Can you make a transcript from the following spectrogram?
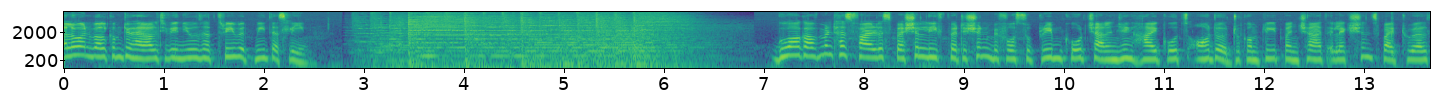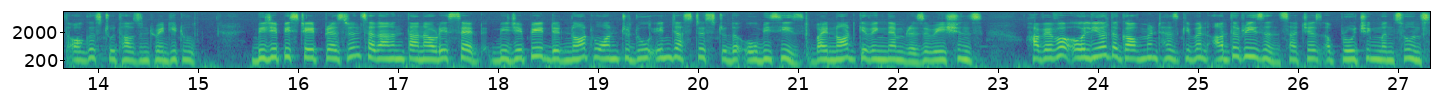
Hello and welcome to Herald TV News at 3 with me, Tasleem. Goa government has filed a special leave petition before Supreme Court challenging High Court's order to complete panchayat elections by 12 August 2022. BJP State President Sadanand Tanawade said BJP did not want to do injustice to the OBCs by not giving them reservations. However, earlier the government has given other reasons such as approaching monsoons,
